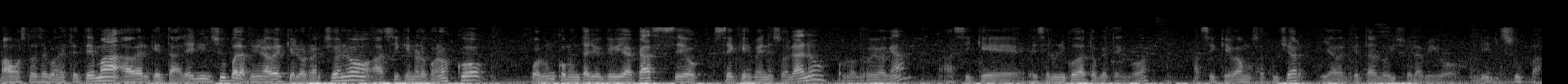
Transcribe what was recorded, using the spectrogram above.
Vamos entonces con este tema a ver qué tal. El Supa la primera vez que lo reacciono, así que no lo conozco. Por un comentario que vi acá, sé, sé que es venezolano, por lo que veo acá. Así que es el único dato que tengo. ¿eh? Así que vamos a escuchar y a ver qué tal lo hizo el amigo Lil Supa.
